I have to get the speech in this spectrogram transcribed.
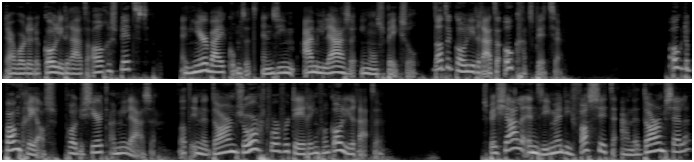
Daar worden de koolhydraten al gesplitst. En hierbij komt het enzym amylase in ons speeksel, dat de koolhydraten ook gaat splitsen. Ook de pancreas produceert amylase, wat in de darm zorgt voor vertering van koolhydraten. Speciale enzymen die vastzitten aan de darmcellen,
